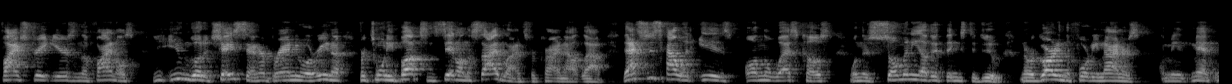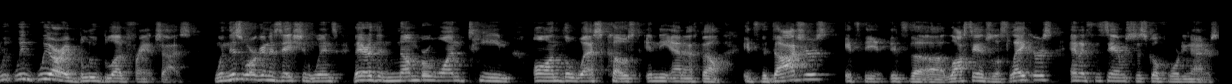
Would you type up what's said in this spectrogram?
Five straight years in the finals. You, can go to Chase Center, brand new arena, for 20 bucks and sit on the sidelines for crying out loud. That's just how it is on the West Coast when there's so many other things to do. Now, regarding the 49ers, I mean, man, we, we, we are a blue blood franchise. When this organization wins, they are the number one team on the West Coast in the NFL. It's the Dodgers, it's the it's the uh, Los Angeles Lakers, and it's the San Francisco 49ers.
